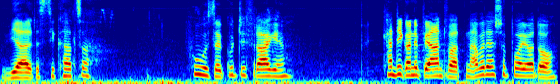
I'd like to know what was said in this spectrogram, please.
Wie alt ist die Katze? Puh, ist eine gute Frage. Kann die gar nicht beantworten, aber der ist schon ein paar Jahre da.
